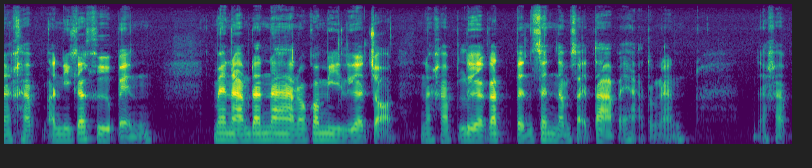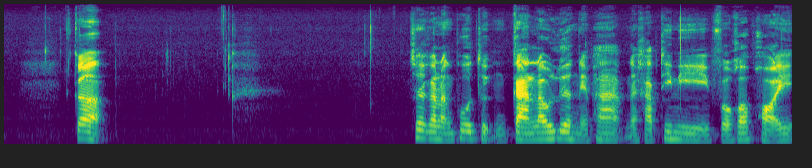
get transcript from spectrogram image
นะครับ อันนี้ก็คือเป็นแม่น้ำด้านหน้าแล้วก็มีเรือจอดนะครับ เรือก็เป็นเส้นนำสายตาไปหาตรงนั้นนะครับ ก็ช่วยกำลังพูดถึงการเล่าเรื่องในภาพนะครับ ที่มี focal point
